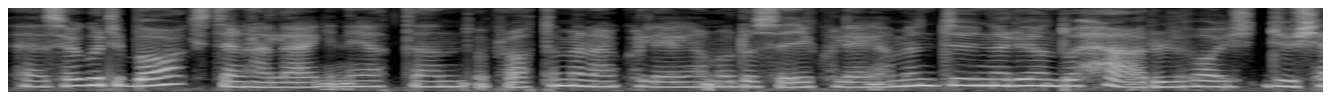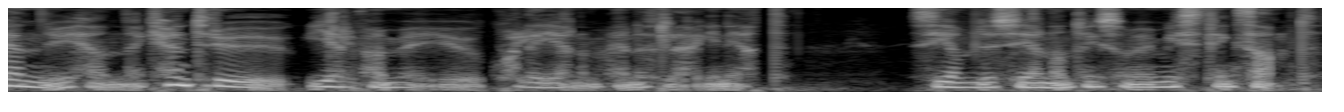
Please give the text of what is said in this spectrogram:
Eh, så jag går tillbaka till den här lägenheten och pratar med den här kollegan och då säger kollegan, men du när du ändå är här och du, har, du känner ju henne, kan inte du hjälpa mig att kolla igenom hennes lägenhet? Se om du ser någonting som är misstänksamt.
